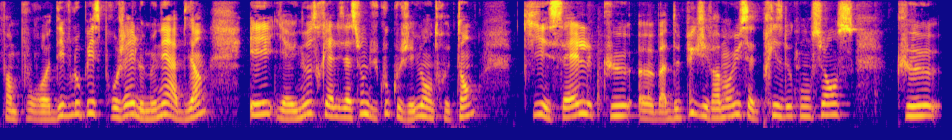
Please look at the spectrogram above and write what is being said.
enfin pour développer ce projet et le mener à bien. Et il y a une autre réalisation du coup que j'ai eue entre temps, qui est celle que bah, depuis que j'ai vraiment eu cette prise de conscience que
